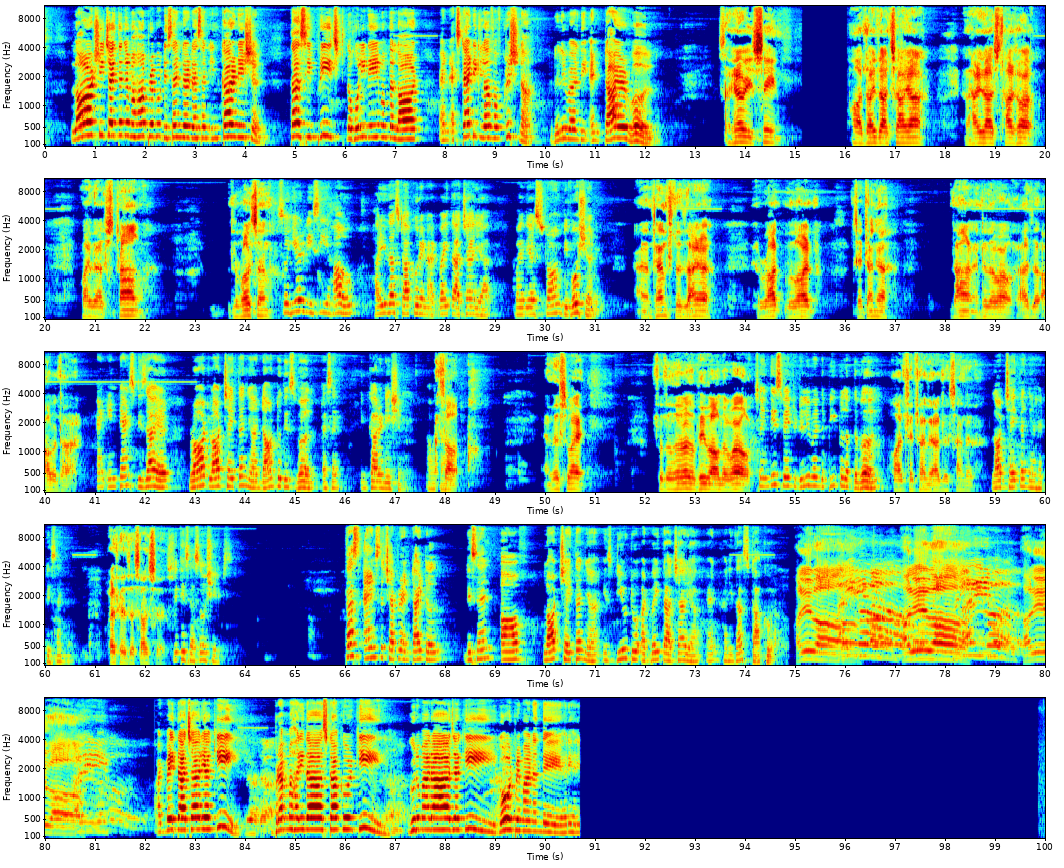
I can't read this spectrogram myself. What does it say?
Lord Sri Chaitanya Mahaprabhu descended as an incarnation. Thus, he preached the holy name of the Lord and ecstatic love of Krishna to deliver the entire world. So here we see Advaita Acharya and Haridas Thakur by their strong devotion So, here we see how Haridas Thakur and Advaita Acharya, by their strong devotion and intense desire brought the Lord Chaitanya down into the world as an avatar. and intense desire, brought Lord Chaitanya down to this world as an incarnation. Avatar. So, in this way, to deliver the people of the world, So, in this way, to deliver the people of the world, Lord Chaitanya descended Lord Chaitanya had descended with his associates. with his associates. Thus ends the chapter entitled Descent of Lord Chaitanya is due to Advaita Acharya and Haridas Thakur. Hariva! Hariva! Hariva! Advaita Acharya ki, Brahma Haridas Thakur ki, Guru Maharaj ki, Gaur Premanande, Hari Hari.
